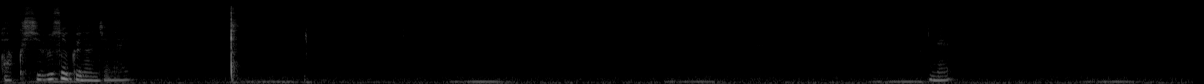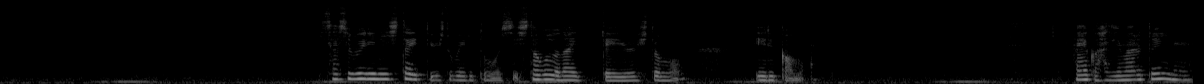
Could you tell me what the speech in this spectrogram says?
握手不足なんじゃないね久しぶりにしたいっていう人もいると思うししたことないっていう人もいるかも。早く始まるといいね。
